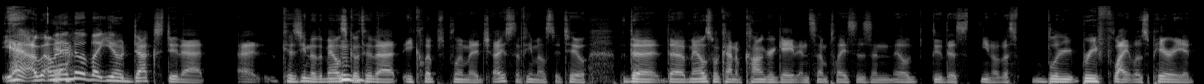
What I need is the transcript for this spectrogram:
yeah I, I mean yeah. i know like you know ducks do that because uh, you know the males mm-hmm. go through that eclipse plumage. I guess the females do too, but the the males will kind of congregate in some places and they'll do this you know this brief flightless period.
